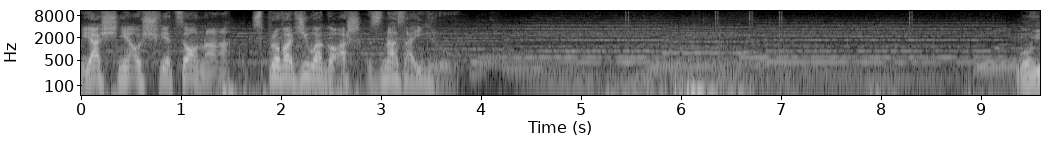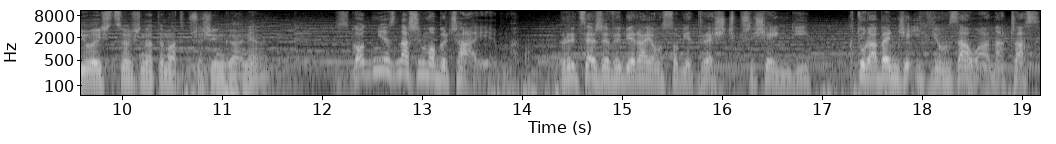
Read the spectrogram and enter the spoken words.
Jaśnie oświecona sprowadziła go aż z Nazairu. Mówiłeś coś na temat przysięgania? Zgodnie z naszym obyczajem, rycerze wybierają sobie treść przysięgi, która będzie ich wiązała na czas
